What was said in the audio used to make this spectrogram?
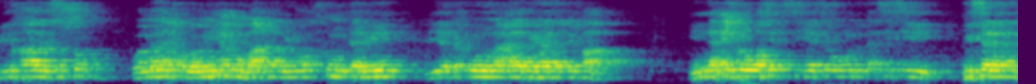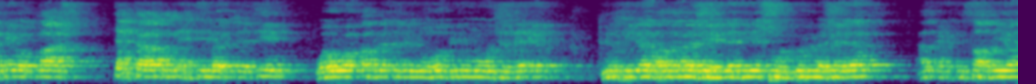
بخالص الشكر ومنح ومنحكم بعض من وقتكم الثمين لتكونوا معنا في هذا اللقاء. إن حزب الوسط السياسي ومنذ تأسيسه في سنة 2012 تحت رقم احتمال 30 وهو قبلة للنهوض بنمو الجزائر من خلال برنامجه الذي يشمل كل المجالات الاقتصادية،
